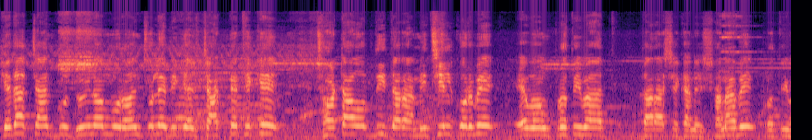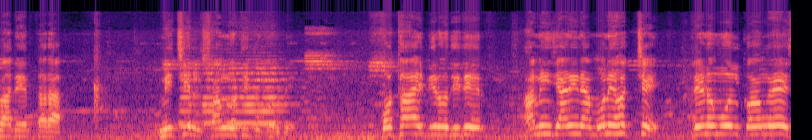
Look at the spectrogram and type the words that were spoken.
কেদার চাঁদপুর দুই নম্বর অঞ্চলে বিকেল চারটে থেকে ছটা অবধি তারা মিছিল করবে এবং প্রতিবাদ তারা সেখানে শোনাবে প্রতিবাদের তারা মিছিল সংগঠিত করবে। কোথায় বিরোধীদের? আমি জানি না, মনে হচ্ছে তৃণমূল কংগ্রেস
